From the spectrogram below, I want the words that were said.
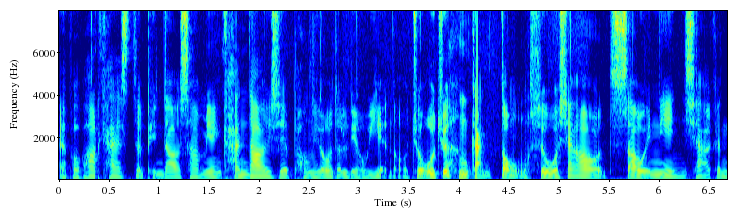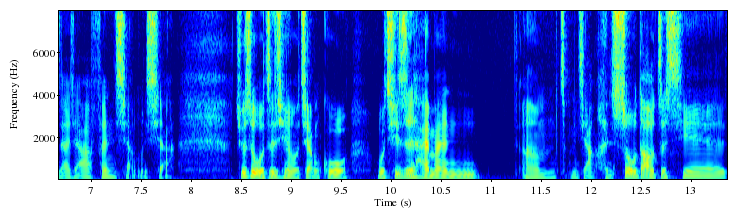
Apple Podcast 的频道上面看到一些朋友的留言哦，就我觉得很感动，所以我想要稍微念一下，跟大家分享一下。就是我之前有讲过，我其实还蛮嗯，怎么讲，很受到这些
